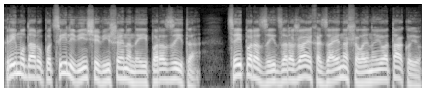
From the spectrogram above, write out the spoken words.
Крім удару по цілі, він ще вішає на неї паразита. Цей паразит заражає хазяїна шаленою атакою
